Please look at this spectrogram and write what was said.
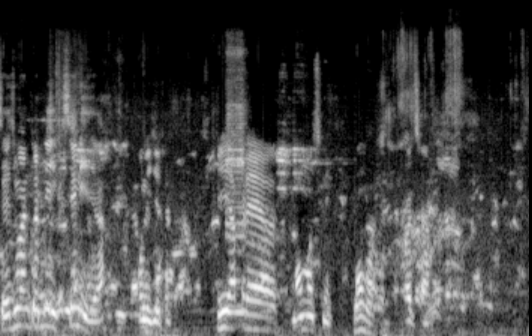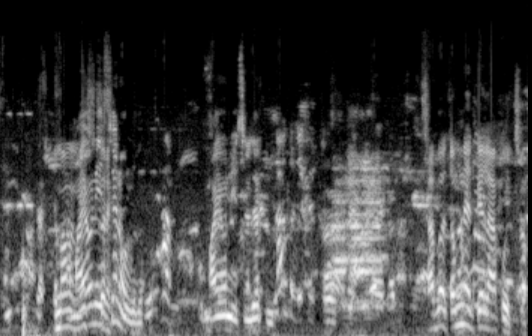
સેજવાન ચટણી શેની છે? ઓલી જે છે? એ આપણે મોમોસની મોમોસ અચ્છા. એમાં માયોની માયોનીઝ છે ને ઓલું માયોનીઝની ચટણી હા બસ તમને તેલ આપું જ છું.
